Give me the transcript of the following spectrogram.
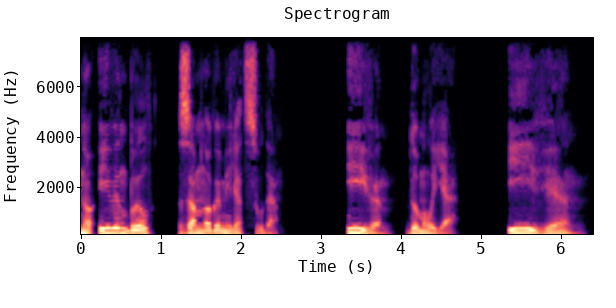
Но Ивен был за много миль отсюда. «Ивен», — думал я, — «Ивен,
